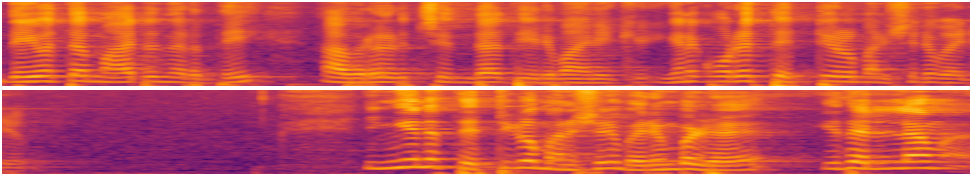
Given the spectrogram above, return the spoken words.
ദൈവത്തെ മാറ്റി നിർത്തി അവരൊരു ചിന്ത തീരുമാനിക്കും. ഇങ്ങനെ കുറേ തെറ്റുകൾ മനുഷ്യന് വരും. ഇങ്ങനെ തെറ്റുകൾ മനുഷ്യന് വരുമ്പോൾ ഇതെല്ലാം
